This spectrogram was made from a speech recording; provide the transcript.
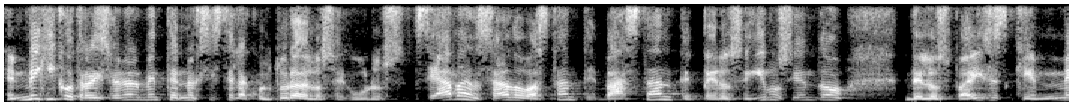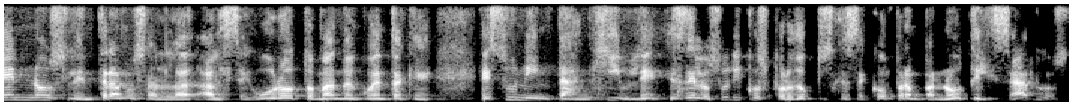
En México tradicionalmente no existe la cultura de los seguros. Se ha avanzado bastante, bastante, pero seguimos siendo de los países que menos le entramos al, seguro, tomando en cuenta que es un intangible, es de los únicos productos que se compran para no utilizarlos.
